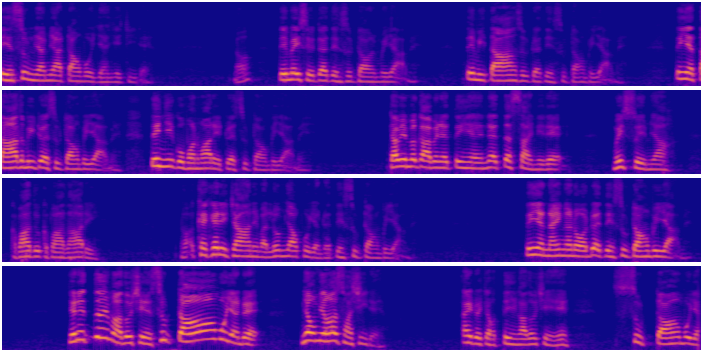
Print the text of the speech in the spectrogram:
သင်ဆုများများတောင်းဖို့ရန်ရည်ကြည့်တယ်။နော်။သင်မိတ်ဆွေအတွက်သင်ဆုတောင်းပေးရမယ်။သင်မိသားစုအတွက်သင်ဆုတောင်းပေးရမယ်။သင်ရဲ့သားသမီးအတွက်ဆုတောင်းပေးရမယ်။သင်ညီကိုမောင်နှမတွေအတွက်ဆုတောင်းပေးရမယ်။ဒါပေမဲ့ကပဲနဲ့သင်ရဲ့နဲ့သက်ဆိုင်နေတဲ့မိတ်ဆွေများကဘာသူကဘာသားတွေ နော်အခက်အခဲတွေကြားနေမှာလွတ်မြောက်ဖို့ရတဲ့သင်ဆုတောင်းပေးရမယ်။သင်ရဲ့နိုင်ငံတော်အတွက်သင်ဆုတောင်းပေးရမယ်။ယနေ့သင်မှာဆိုရှင်ဆုတောင်းဖို့ရတဲ့မြောက်များစွာရှိတယ်။အဲ့အတွက်ကြောင့်သင်ကဆိုရှင်ဆုတောင်းဖို့ရ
